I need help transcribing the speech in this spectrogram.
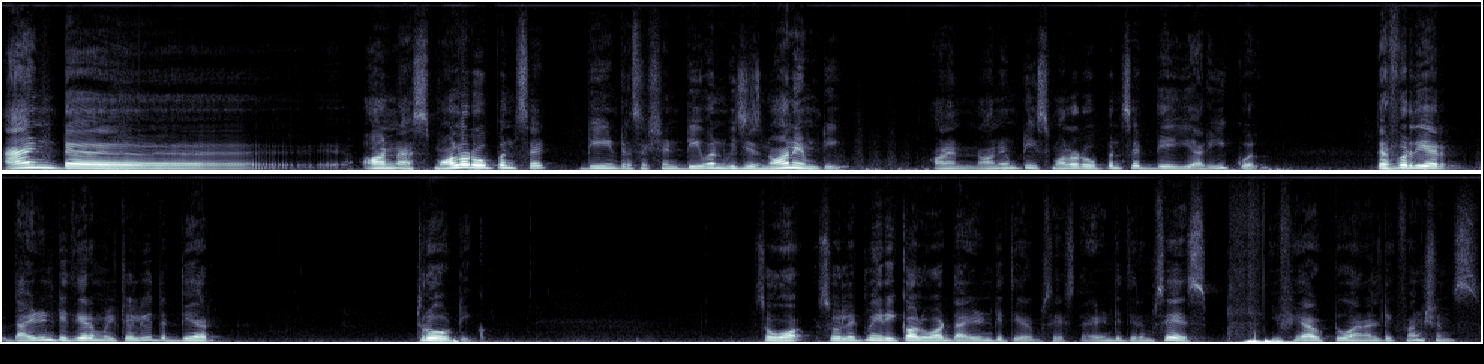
and uh, on a smaller open set d intersection d1 which is non-empty on a non-empty smaller open set they are equal. Therefore they are the identity theorem will tell you that they are throughout equal So what, so let me recall what the identity theorem says. The identity theorem says if you have two analytic functions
